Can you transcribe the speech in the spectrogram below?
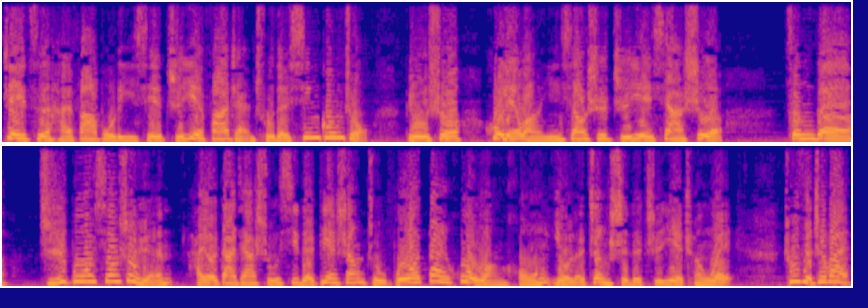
这一次还发布了一些职业发展出的新工种，比如说互联网营销师职业下设增的。直播销售员，还有大家熟悉的电商主播、带货网红，有了正式的职业称谓。除此之外，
